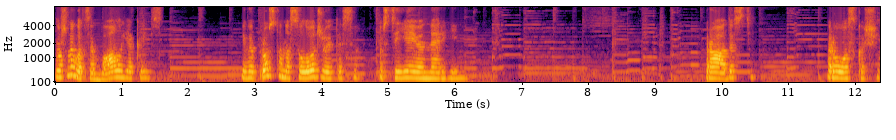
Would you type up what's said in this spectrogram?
Можливо, це бал якийсь. І ви просто насолоджуєтеся ось цією енергією. Радості, розкоші.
